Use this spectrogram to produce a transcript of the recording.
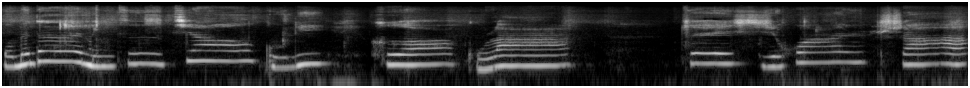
我们的名字叫古丽和古拉，最喜欢啥？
